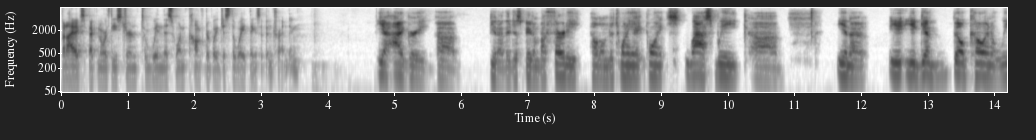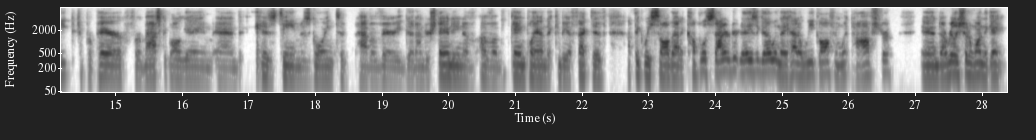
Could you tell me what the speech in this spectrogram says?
but I expect Northeastern to win this one comfortably, just the way things have been trending. Yeah, I agree. Uh, you know, they just beat them by 30, held them to 28 points last week. Uh, you know, you, you give Bill Coen a week to prepare for a basketball game, and his team is going to have a very good understanding of, of a game plan that can be effective. I think we saw that a couple of Saturdays ago when they had a week off and went to Hofstra, and I really should have won the game.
